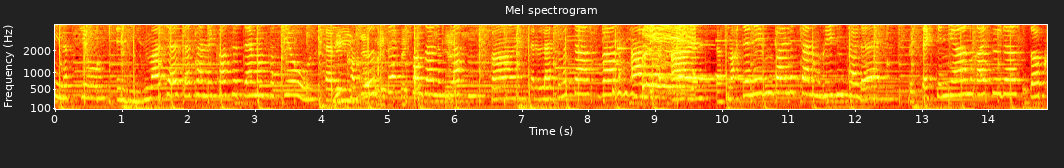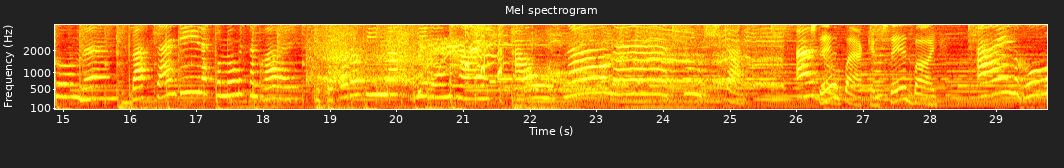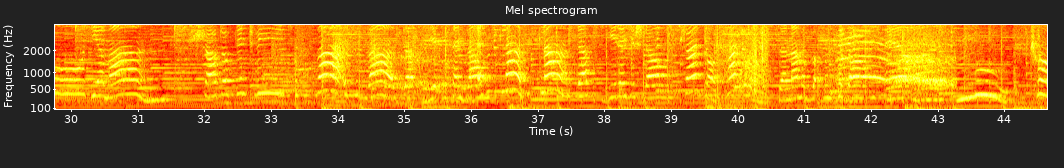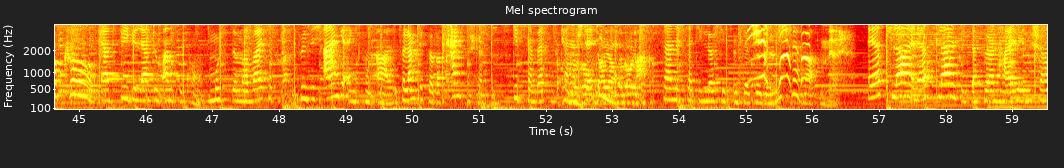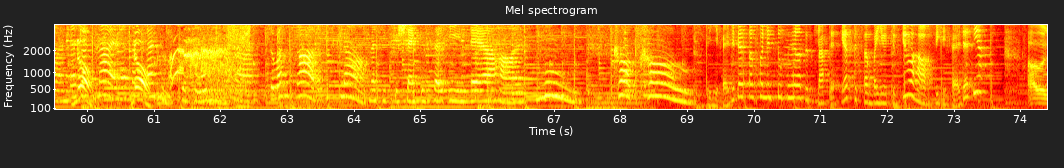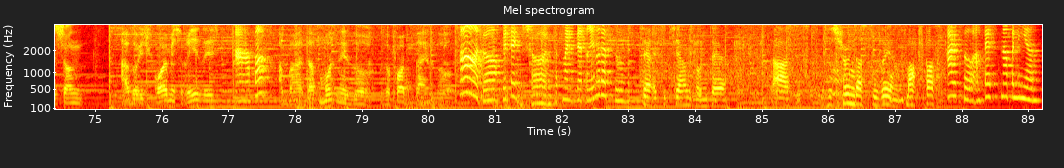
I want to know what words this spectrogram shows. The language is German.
Faszination. In diesem Alter ist das eine krasse Demonstration. Er bekommt Respekt von seinem Klassenfeind. Seine Leistung ist das, was alle eint. Das macht er nebenbei mit seinem Riesentalent. Mit 16 Jahren reif für das Dokument. Was sein Deal, astronomisch sein Preis. Die Vorfreude auf ihn macht jeden heiß. Ausnahmezustand. Also, Stand back and stand by. Ein Rohdiamant. Schaut auf den Tweet. Ist es wahr? Ist es wahr? Ist das wirklich sein Sound? Es ist klar, es ist klar, dass jeder hier staunt. Scheiß drauf, passt drauf. Sein Name wird nun posaunt. Er heißt Mu. Coco. Er hat viel gelernt, um anzukommen. Musste immer weiter tragen. Fühlt sich eingeengt von allen. Verlangt dafür aber kein Verständnis. Gibt sein Bestes, keiner stellt ihn mehr in Frage. Seine Zeit, die läuft jetzt und er will nicht mehr warten. Nee. Er ist klein, er ist klein, trägt dafür einen Heiligenschein. Er No. sagt nein, er sagt No. nein zum abgehobenen sein. Sowas ist rar, das ist klar. Messis Geschenk gefällt ihm, er heißt Mu. Coco. Wie gefällt dir der Song von den Superheroes? Ist klar der erste Song bei YouTube überhaupt. Wie gefällt er dir? Also schon, also ich freue mich riesig, Aber, aber das muss nicht so sofort sein. So. ah doch, wir denken schon. Was meint der Trainer dazu? sehr effizient und äh, ja, es ist, es ist schön, das zu sehen. Es macht Spaß. Also, am besten abonnieren.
